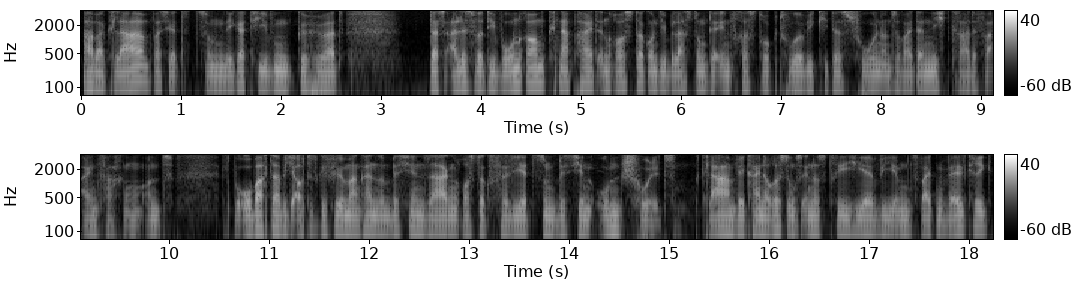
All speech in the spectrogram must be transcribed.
Aber klar, was jetzt zum Negativen gehört, das alles wird die Wohnraumknappheit in Rostock und die Belastung der Infrastruktur wie Kitas, Schulen und so weiter nicht gerade vereinfachen. Und als Beobachter habe ich auch das Gefühl, man kann so ein bisschen sagen, Rostock verliert so ein bisschen Unschuld. Klar haben wir keine Rüstungsindustrie hier wie im Zweiten Weltkrieg,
